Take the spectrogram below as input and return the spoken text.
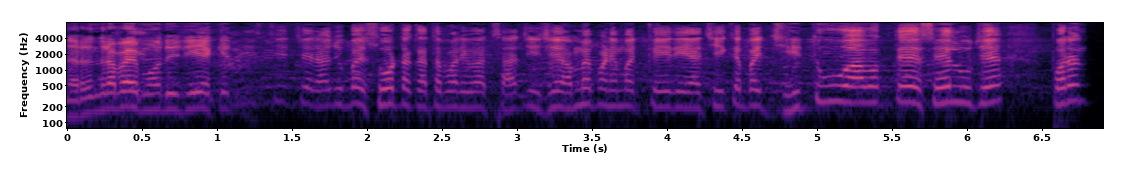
નરેન્દ્રભાઈ મોદીજીએ નિશ્ચિત છે. રાજુભાઈ, સો ટકા તમારી વાત સાચી છે. અમે પણ એમ જ કહી રહ્યા છીએ કે ભાઈ જીતવું આ વખતે સહેલું છે. પરંતુ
